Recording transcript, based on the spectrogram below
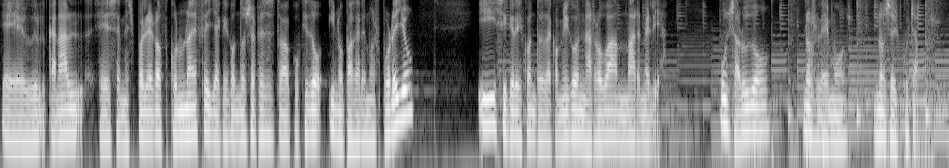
el canal es en Spoileroff con una F, ya que con dos Fs estaba cogido y no pagaremos por ello. Y si queréis contactar conmigo en arroba marmelia. Un saludo, nos leemos, nos escuchamos.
